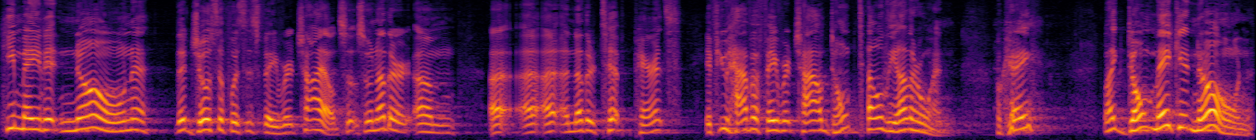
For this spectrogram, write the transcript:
he made it known that Joseph was his favorite child. So, so another, um, uh, uh, another tip, parents if you have a favorite child, don't tell the other one, okay? Like, don't make it known.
